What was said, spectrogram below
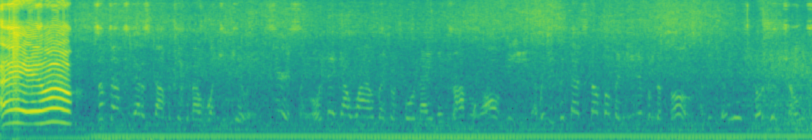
Hey, oh! Sometimes you gotta stop and think about what you're doing. Seriously, when we take out wildlife they drop meat, and we can pick that stuff up and eat it from the bone. I mean, don't you, don't you jokes?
